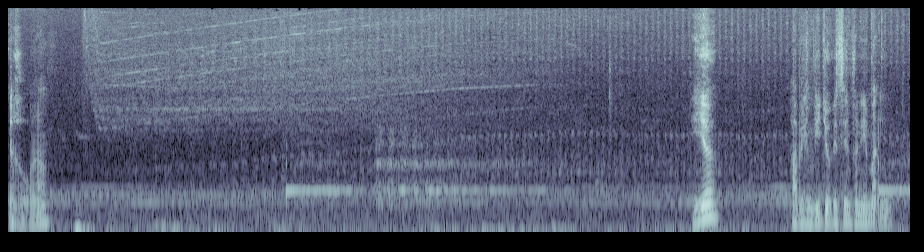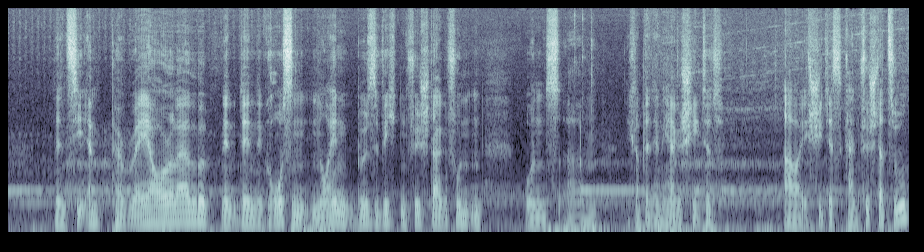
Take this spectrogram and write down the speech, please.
Irre, oder? Hier habe ich ein Video gesehen von jemandem, den Sea Emperor, den, den, den großen neuen Bösewichtenfisch da gefunden. Und ähm, ich glaube, der hat den hergeschietet. Aber ich schied jetzt keinen Fisch dazu.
